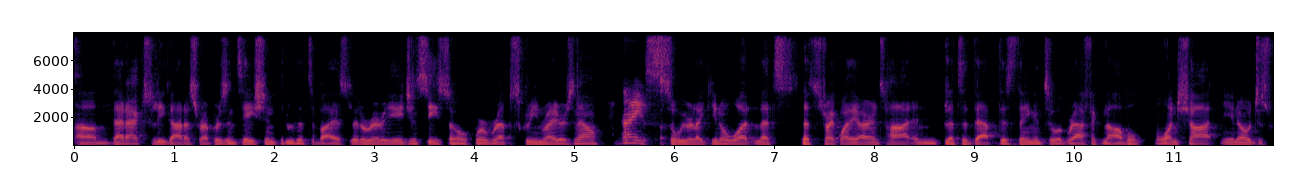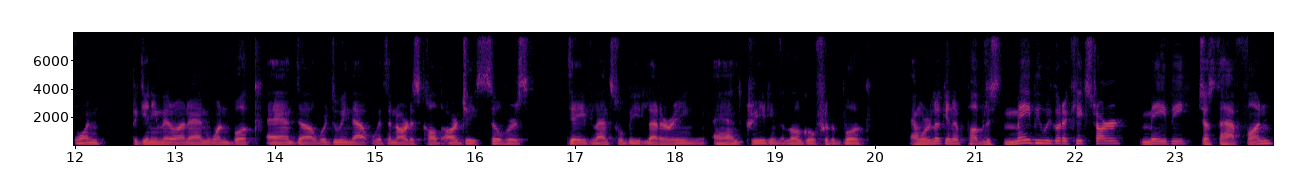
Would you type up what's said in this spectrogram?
Um, that actually got us representation through the Tobias Literary Agency. So we're rep screenwriters now. Nice. So we were like, you know what? Let's let's strike while the iron's hot and let's adapt this thing into a graphic novel. One shot, you know, just one beginning, middle, and end, one book. And uh, we're doing that with an artist called RJ Silvers. Dave Lentz will be lettering and creating the logo for the book. And we're looking to publish. Maybe we go to Kickstarter, maybe just to have fun,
